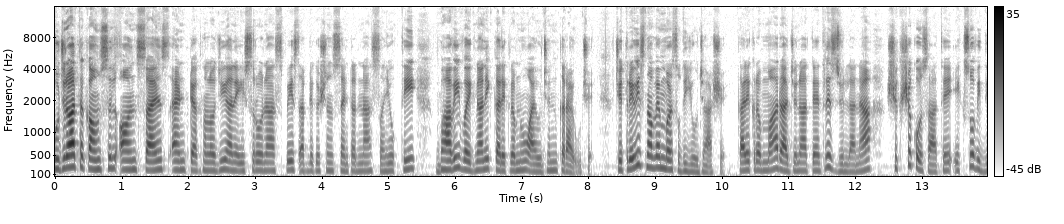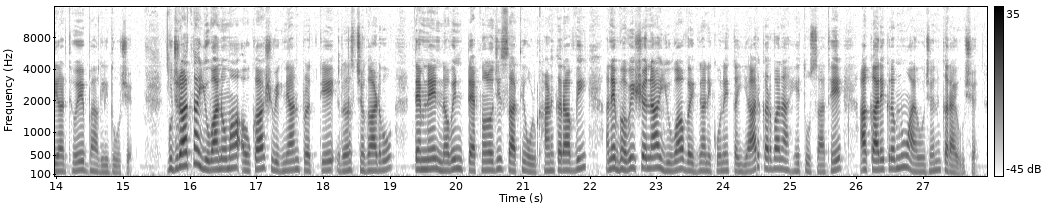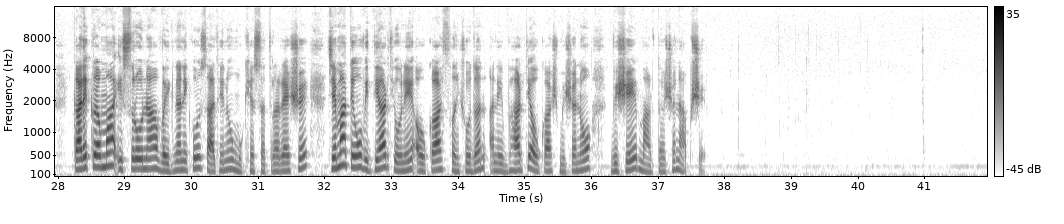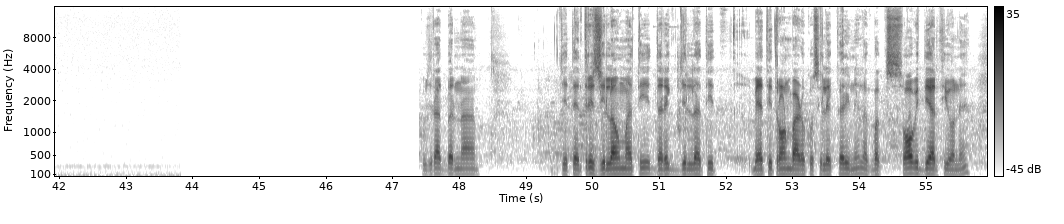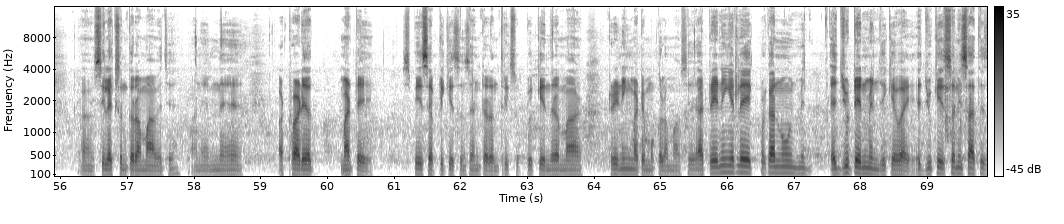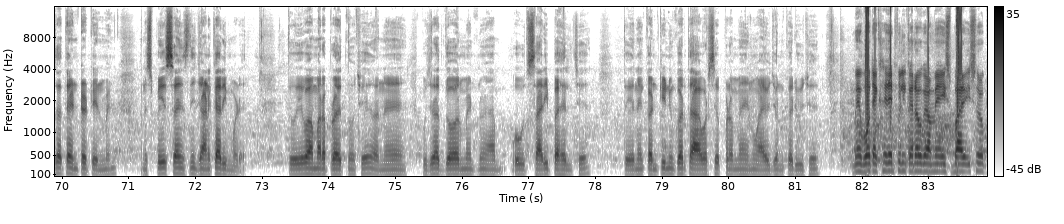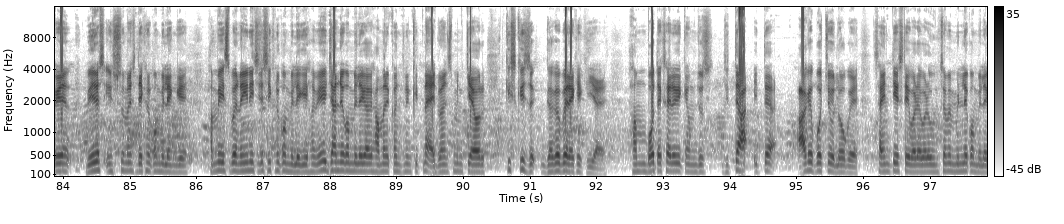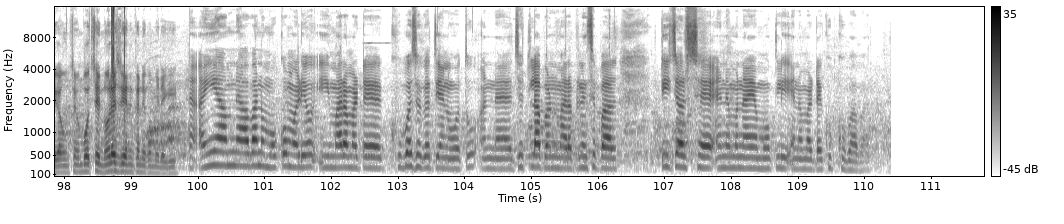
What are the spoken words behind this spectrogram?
Gujarat council on science and technology અને ઇસરોના space application સેન્ટરના સહયોગથી ભાવિ વૈજ્ઞાનિક કાર્યક્રમનું આયોજન કરાયું છે, જે ત્રેવીસ નવેમ્બર સુધી યોજાશે. કાર્યક્રમમાં રાજ્યના તેત્રીસ જિલ્લાના શિક્ષકો સાથે એકસો વિદ્યાર્થીઓએ ભાગ લીધો છે. ગુજરાતના યુવાનોમાં અવકાશ વિજ્ઞાન પ્રત્યે રસ જગાડવો, તેમને નવીન ટેકનોલોજી સાથે ઓળખાણ કરાવવી અને ભવિષ્યના યુવા વૈજ્ઞાનિકોને તૈયાર કરવાના હેતુ સાથે આ કાર્યક્રમનું આયોજન કરાયું છે. કાર્યક્રમમાં ઇસરોના વૈજ્ઞાનિકો સાથેનું મુખ્ય સત્ર રહેશે, જેમાં તેઓ વિદ્યાર્થીઓને અવકાશ સંશોધન અને ભારતીય અવકાશ મિશનો વિશે માર્ગદર્શન આપશે. ગુજરાતભરના જે તેત્રીસ જિલ્લાઓમાંથી દરેક જિલ્લાથી બેથી ત્રણ બાળકો સિલેક્ટ કરીને લગભગ સો વિદ્યાર્થીઓને સિલેક્શન કરવામાં આવે છે અને એમને અઠવાડિયા માટે સ્પેસ એપ્લિકેશન સેન્ટર, અંતરિક્ષ ઉપયોગ કેન્દ્રમાં ટ્રેનિંગ માટે મોકલવામાં આવશે. આ ટ્રેનિંગ એટલે એક પ્રકારનું એજ્યુટેનમેન્ટ જે કહેવાય. એજ્યુકેશનની સાથે સાથે એન્ટરટેનમેન્ટ અને સ્પેસ સાયન્સની જાણકારી મળે. તો એવા અમારા પ્રયત્નો છે અને ગુજરાત ગવર્મેન્ટનું આ બહુ જ સારી પહેલ છે તો એને કન્ટિન્યू કરતાં આ વર્ષે પણ અમે એનું આયોજન કર્યું છે मैं बहुत एक्साइटेड फील कर रहा हूँ कि हमें इस बार इसरो के वेरियस इंस्ट्रूमेंट्स देखने को मिलेंगे हमें इस बार नई नई चीज़ें सीखने को मिलेगी हमें ये जानने को मिलेगा कि हमारे कंट्री ने कितना एडवांसमेंट किया है और किस किस जगह पे रह के किया है हम बहुत एक्साइटेड हैं कि हम जो जितने इतने आगे पहुँचे हुए लोग हैं साइंटिस्ट है बड़े बड़े उनसे हमें मिलने को मिलेगा उनसे हमें बहुत से नॉलेज गेन करने को मिलेगी અહીંયા અમને આવવાનો મોકો મળ્યો એ મારા માટે ખૂબ જ અગત્યનું હતું અને જેટલા પણ મારા પ્રિન્સિપાલ ટીચર્સ છે એને મને અહીંયા મોકલી એના માટે ખૂબ ખૂબ આભાર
